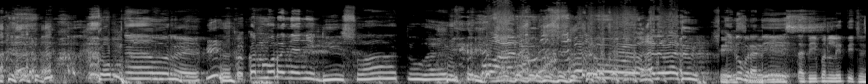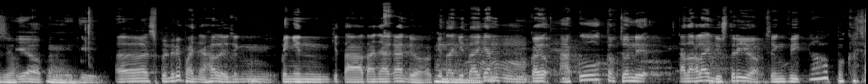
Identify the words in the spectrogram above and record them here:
Kok ngawur ya. Kok kan mau nyanyi di suatu hari. Waduh, waduh, aduh, aduh. Itu berarti tadi peneliti Jas ya. iya peneliti. Eh sebenarnya banyak hal ya yang pengen kita tanyakan ya. Kita kita kan kayak aku kerja di katakanlah industri ya. Sing fik apa kerja?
